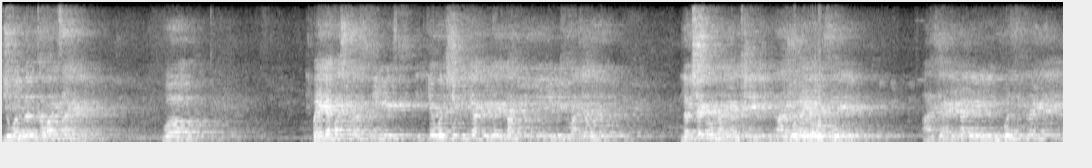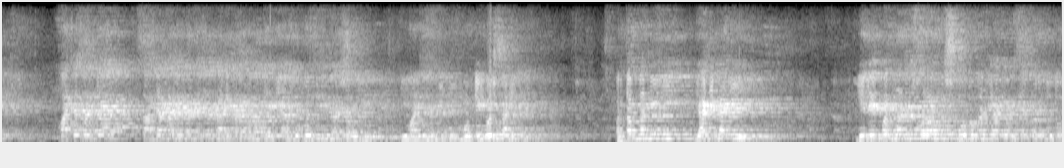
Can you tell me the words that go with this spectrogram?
जीवनधर चव्हाण साहेब. व पहिल्यापासूनच नेहमीच इतके वर्ष मी ज्या मीडियात काम करतो नेहमीच माझ्यावर लक्ष ठेवणारे आमचे राजू भाई भोसले. आज या ठिकाणी उपस्थित राहिले. माझ्यासारख्या साध्या कार्यकर्त्याच्या कार्यक्रमाला त्यांनी आज उपस्थिती दर्शवली. ही माझ्यासाठी खूप मोठी गोष्ट आहे. प्रथमतः मी या ठिकाणी गेले पंधरा ते सोळा वर्ष फोटोग्राफी हा व्यवसाय करत होतो.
